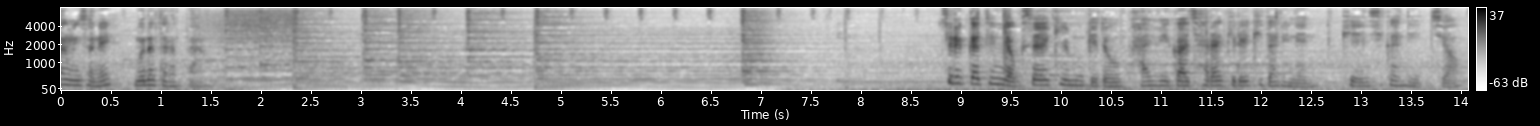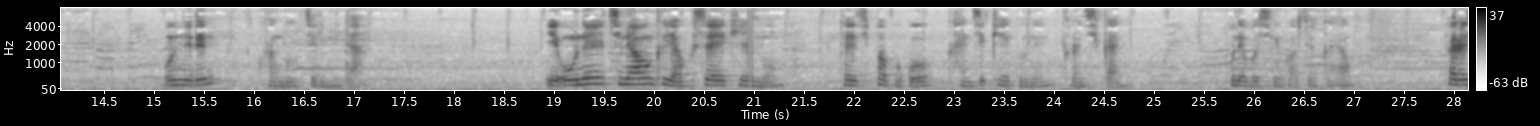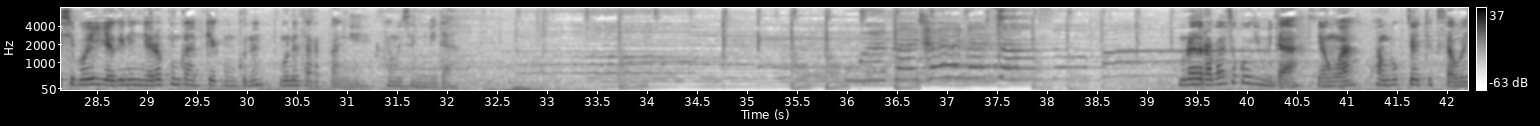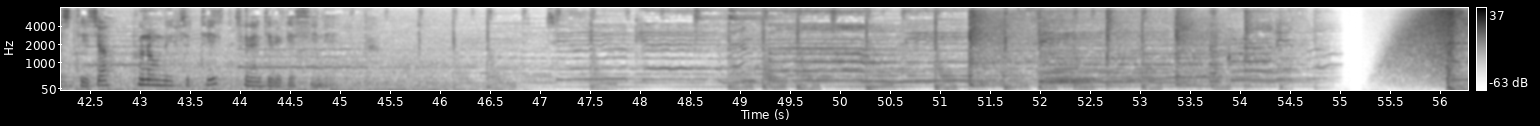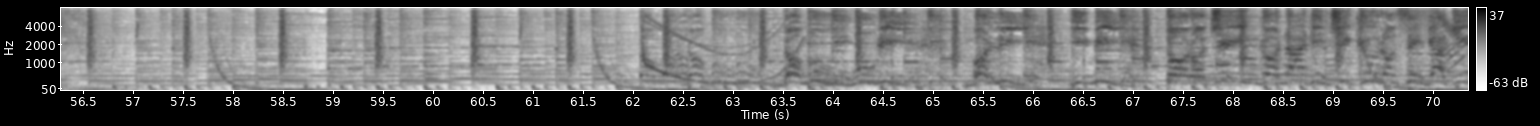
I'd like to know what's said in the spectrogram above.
강민선의 문화다락방 칠흑 같은 역사의 길목에도 바위가 자라기를 기다리는 긴 시간이 있죠. 오늘은 광복절입니다. 이 오늘 지나온 그 역사의 길목 되짚어보고 간직해보는 그런 시간 보내보시는 거 어떨까요? 8월 15일 여기는 여러분과 함께 꿈꾸는 문화 다락방의 강민성입니다. 문화 다락방 첫 곡입니다. 영화 광복절 특사 OST죠. 분홍 립스틱 전해드리겠습니다. 무우리 멀리 이미 떨어진 건 아닌지 그런 생각이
